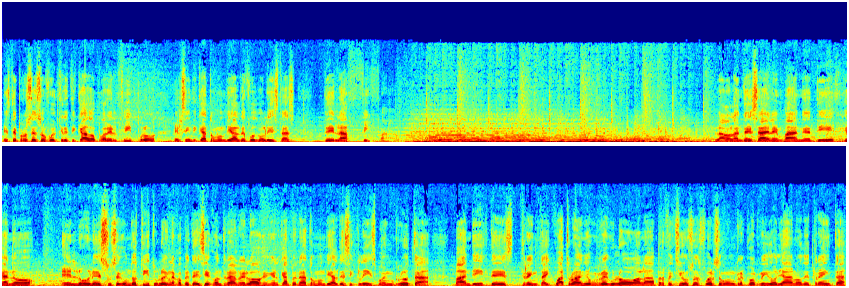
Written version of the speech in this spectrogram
Este proceso fue criticado por el FIPRO, el Sindicato Mundial de Futbolistas de la FIFA. La holandesa Ellen van Dijk ganó el lunes su segundo título en la competencia contra el reloj en el Campeonato Mundial de Ciclismo en ruta. Van Dijk, de 34 años, reguló a la perfección su esfuerzo en un recorrido llano de 30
